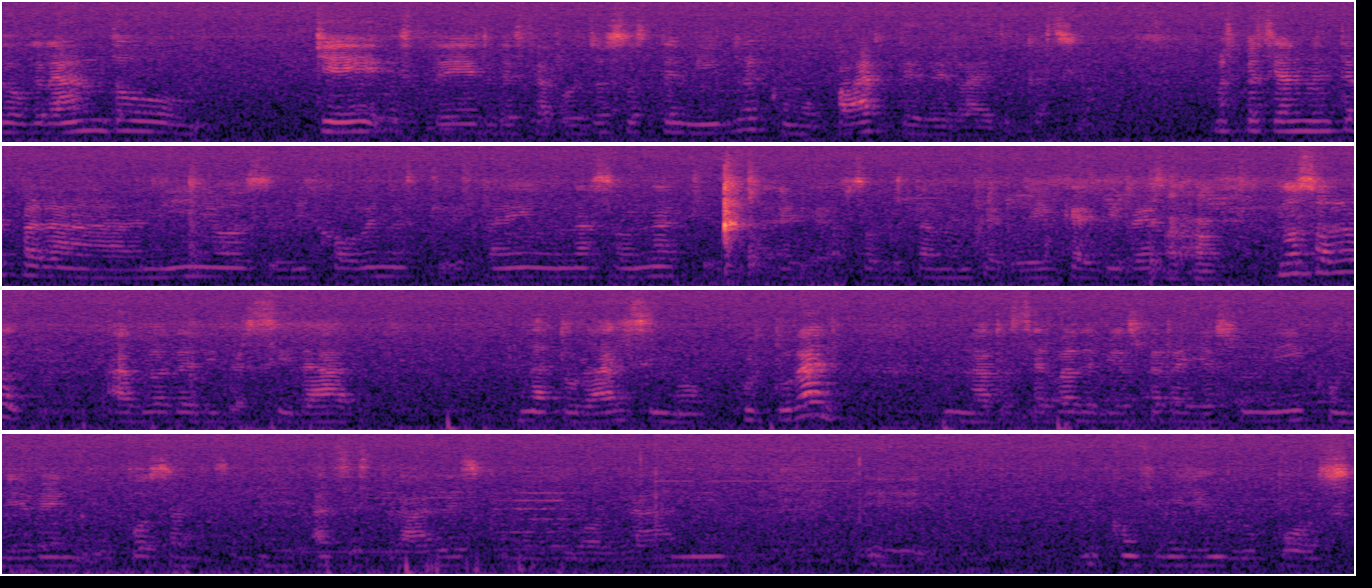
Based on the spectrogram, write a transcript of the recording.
logrando que esté el desarrollo sostenible como parte de la educación, especialmente para niños y jóvenes que están en una zona que es eh, absolutamente rica y diversa. No solo hablo de diversidad natural, sino cultural. En la reserva de biosfera Yasuní conviven grupos eh, ancestrales como los guaraníes, eh, confluyen grupos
